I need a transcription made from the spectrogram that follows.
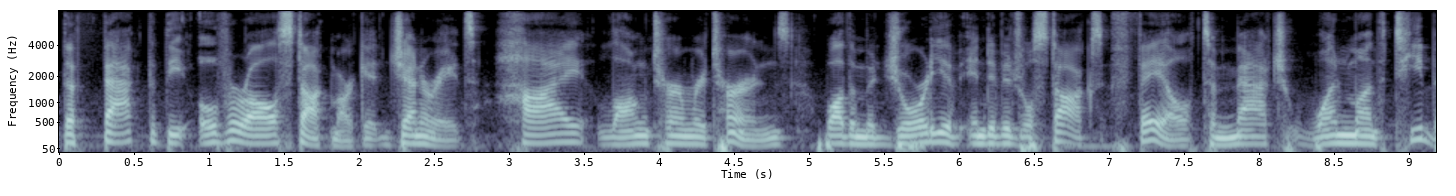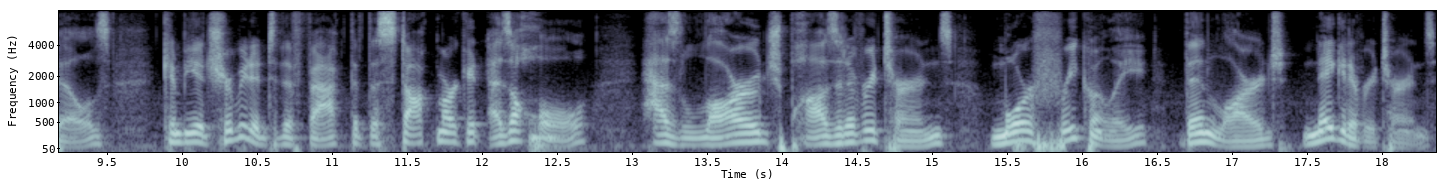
the fact that the overall stock market generates high long term returns while the majority of individual stocks fail to match one month T bills can be attributed to the fact that the stock market as a whole has large positive returns more frequently than large negative returns.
